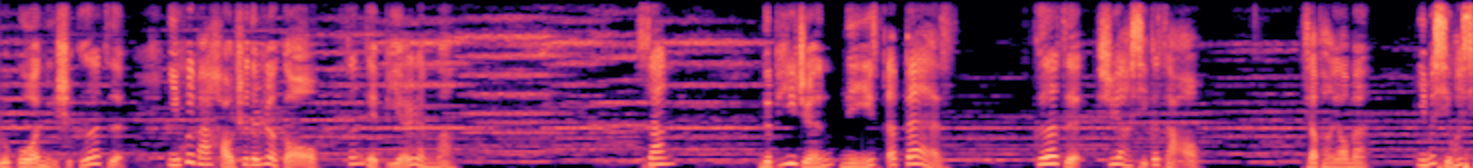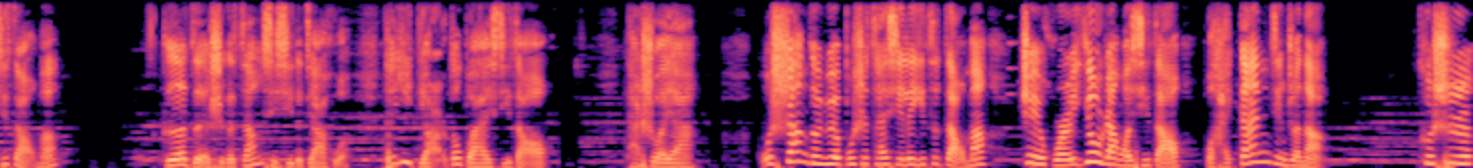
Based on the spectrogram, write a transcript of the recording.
如果你是鸽子，你会把好吃的热狗分给别人吗？三，The pigeon needs a bath。鸽子需要洗个澡。小朋友们，你们喜欢洗澡吗？鸽子是个脏兮兮的家伙，它一点儿都不爱洗澡。他说呀：“我上个月不是才洗了一次澡吗？这会儿又让我洗澡，我还干净着呢。”可是。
